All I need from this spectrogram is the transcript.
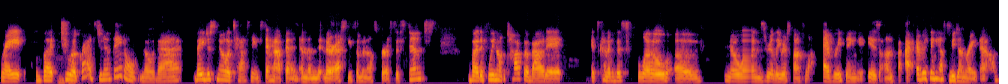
right? But to mm-hmm. a grad student, they don't know that. They just know a task needs to happen and then they're asking someone else for assistance. But if we don't talk about it, it's kind of this flow of no one's really responsible. Everything is on, everything has to be done right now.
